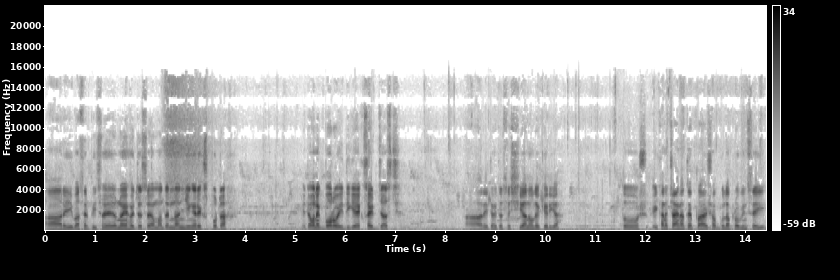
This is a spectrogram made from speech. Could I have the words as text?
আর এই বাসের পিছনে হইতেছে আমাদের নানজিংয়ের এক্সপোটা। এটা অনেক বড়, এইদিকে এক সাইড জাস্ট। আর এটা হইতেছে শিয়ানো লেক এরিয়া। তো এখানে চায়নাতে প্রায় সবগুলা প্রভিন্সেই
